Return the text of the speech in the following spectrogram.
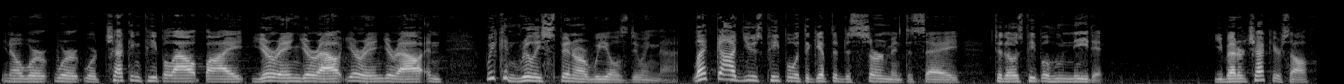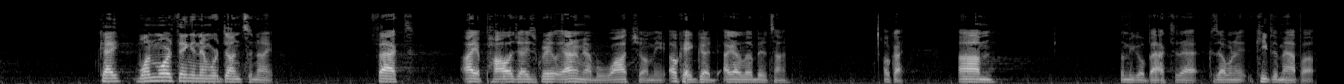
You know, we're, we're, we're checking people out by you're in, you're out, you're in, you're out, and we can really spin our wheels doing that. Let God use people with the gift of discernment to say to those people who need it, you better check yourself. Okay? One more thing and then we're done tonight. In fact, I apologize greatly. I don't even have a watch on me. Okay, good. I got a little bit of time. Okay. Um, let me go back to that because I want to keep the map up.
